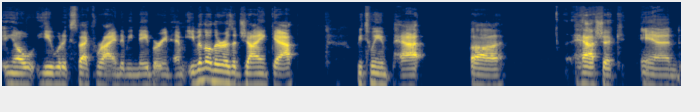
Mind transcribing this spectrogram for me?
you know he would expect Ryan to be neighboring him, even though there is a giant gap between Pat uh, Hasek and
